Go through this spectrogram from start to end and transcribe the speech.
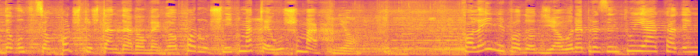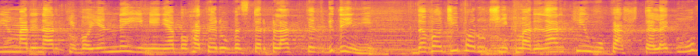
Dowódcą pocztu sztandarowego porucznik Mateusz Machnio. Kolejny pododdział reprezentuje Akademię Marynarki Wojennej imienia bohaterów Westerplatte w Gdyni. Dowodzi porucznik marynarki Łukasz Teległów,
